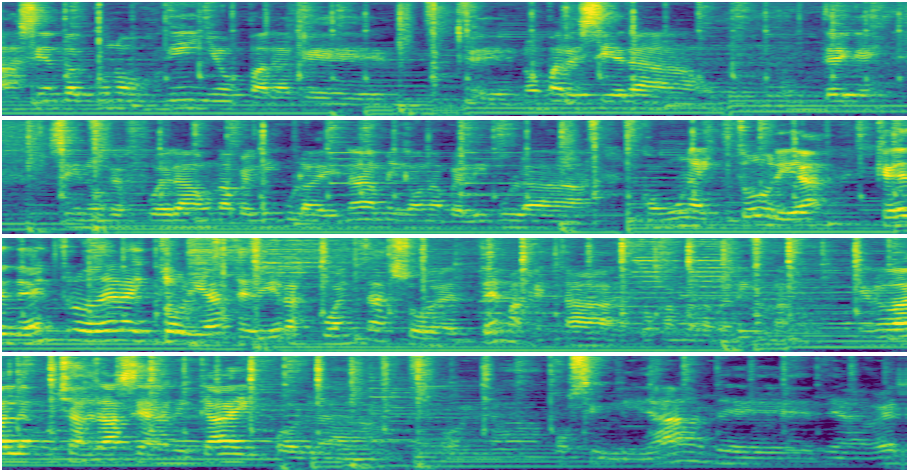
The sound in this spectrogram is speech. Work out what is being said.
haciendo algunos guiños para que eh, no pareciera un, un teque sino que fuera una película dinámica, una película con una historia, que dentro de la historia te dieras cuenta sobre el tema que está tocando la película. Quiero darle muchas gracias a Rikai por la, posibilidad de, haber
